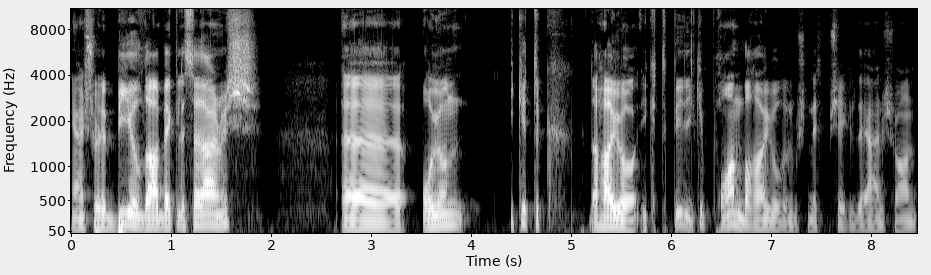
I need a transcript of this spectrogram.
Yani şöyle bir yıl daha bekleselermiş e, oyun iki tık daha iyi olur. İki tık değil iki puan daha iyi olurmuş net bir şekilde. Yani şu an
